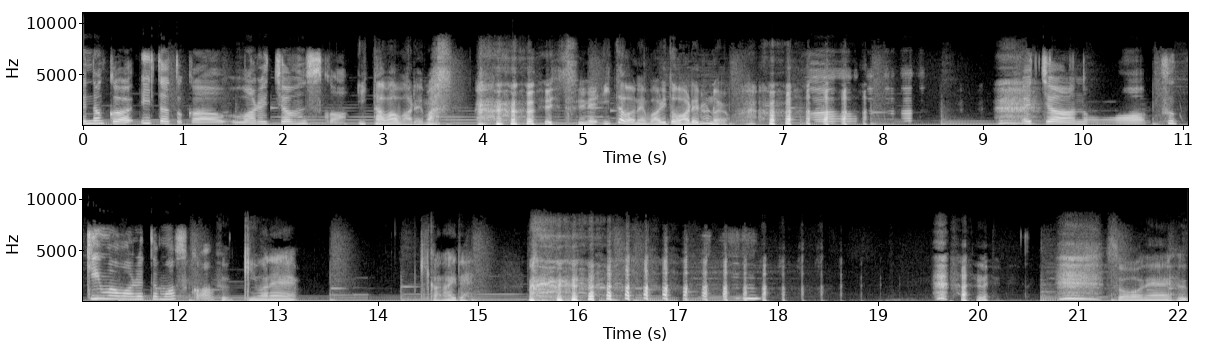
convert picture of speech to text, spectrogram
え、なんか、板とか割れちゃうんすか？板は割れます。別にね板はね割と割れるのよ。え、じゃあ、あのー腹筋は割れてますか？腹筋はね効かないで。あれ。そうね腹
